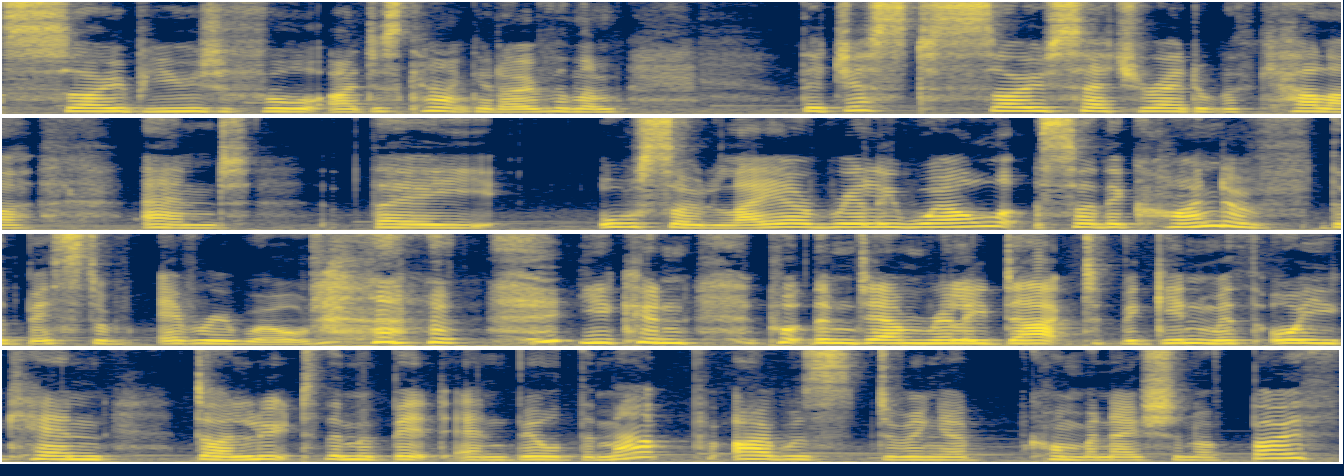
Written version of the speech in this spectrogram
so beautiful, I just can't get over them. They're just so saturated with colour and they also layer really well, so they're kind of the best of every world. you can put them down really dark to begin with, or you can dilute them a bit and build them up. I was doing a combination of both.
